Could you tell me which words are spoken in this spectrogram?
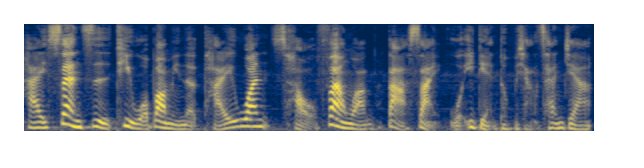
还擅自替我报名了台湾炒饭王大赛。我一点都不想参加。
